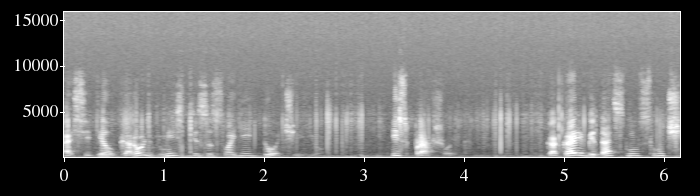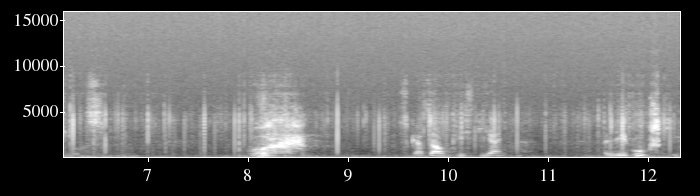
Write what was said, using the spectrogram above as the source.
а сидел король вместе со своей дочерью и спрашивает, какая беда с ним случилась. Ох, сказал крестьянин, лягушки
